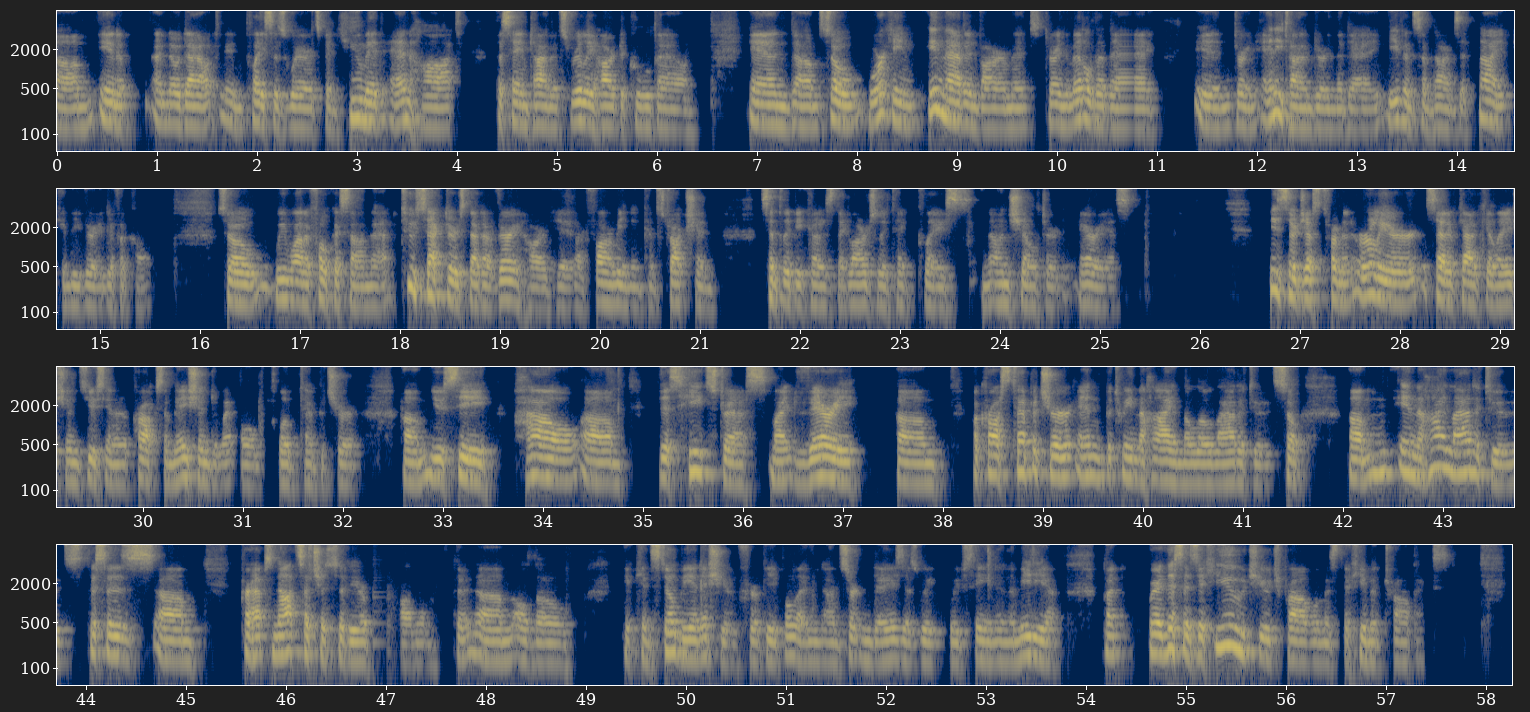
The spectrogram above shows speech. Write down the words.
um, in a, no doubt in places where it's been humid and hot the same time, it's really hard to cool down. And um, so working in that environment during the middle of the day, in during any time during the day, even sometimes at night, can be very difficult. So we want to focus on that. Two sectors that are very hard hit are farming and construction, simply because they largely take place in unsheltered areas. These are just from an earlier set of calculations using an approximation to wet bulb globe temperature. Um, you see how um, this heat stress might vary um, across temperature and between the high and the low latitudes. So um, in the high latitudes, this is um, perhaps not such a severe problem, um, although it can still be an issue for people and on certain days, as we, we've seen in the media. But where this is a huge, huge problem is the humid tropics.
